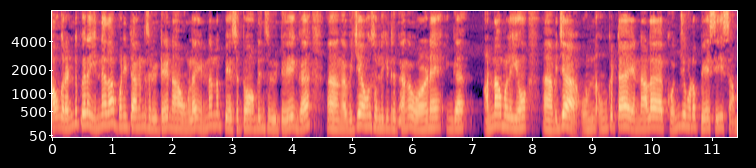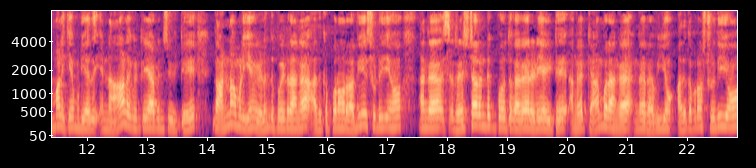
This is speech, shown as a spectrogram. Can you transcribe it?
அவங்க ரெண்டு பேரும் என்னதான் பண்ணிட்டாங்கன்னு சொல்லிட்டு நான் அவங்கள என்னென்ன பேசட்டும் அப்படின்னு சொல்லிட்டு இங்கே அங்கே விஜயாவும் சொல்லிக்கிட்டு இருக்காங்க. உடனே இங்கே அண்ணாமலையும் விஜயா உன் உங்ககிட்ட என்னால் கொஞ்சம் கூட பேசி சமாளிக்க முடியாது. என்னை ஆளை விட்டுறியா? அப்படின்னு சொல்லிட்டு இங்கே அண்ணாமலையும் எழுந்து போயிடுறாங்க. அதுக்கப்புறம் ரவியும் சுடியும் அங்கே ரெஸ்டாரண்ட்டுக்கு போகிறதுக்காக ரெடி ஆகிட்டு அங்கே கிளம்புறாங்க. அங்கே ரவியும் அதுக்கப்புறம் ஸ்ருதியும்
